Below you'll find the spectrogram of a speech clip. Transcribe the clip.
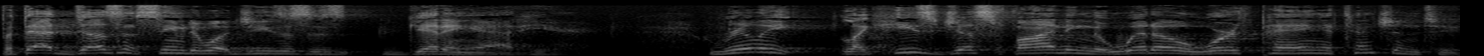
But that doesn't seem to what Jesus is getting at here. Really, like he's just finding the widow worth paying attention to.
